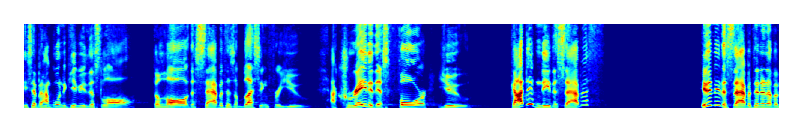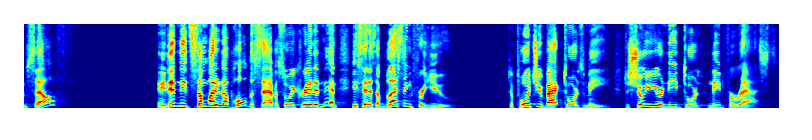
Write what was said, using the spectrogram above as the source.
He said, But I'm going to give you this law. The law of the Sabbath is a blessing for you. I created this for you. God didn't need the Sabbath. He didn't need the Sabbath in and of himself. And he didn't need somebody to uphold the Sabbath, so he created men. He said, It's a blessing for you to point you back towards me, to show you your need, towards, need for rest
